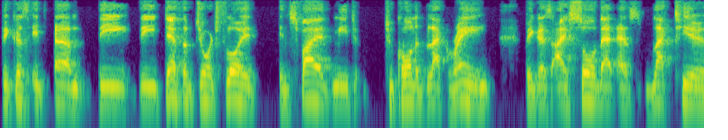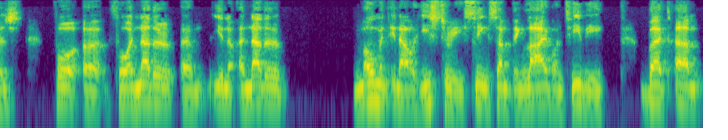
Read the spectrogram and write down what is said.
because it um, the the death of George Floyd inspired me to to call it Black Rain because I saw that as black tears for uh, for another um, you know another moment in our history seeing something live on TV. But um,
